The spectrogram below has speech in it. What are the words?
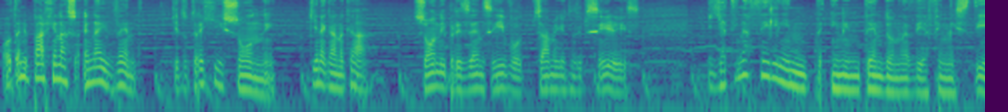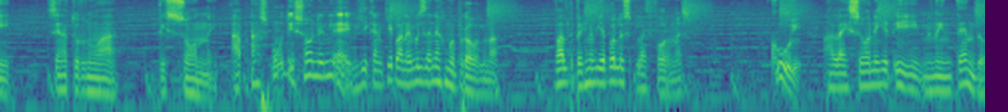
όταν υπάρχει ένας, ένα event και το τρέχει η Sony και είναι κανονικά Sony Presents Evo Championship Series, γιατί να θέλει η Nintendo να διαφημιστεί σε ένα τουρνουά τη Sony. Α πούμε ότι η Sony λέει, βγήκαν και είπαν εμείς δεν έχουμε πρόβλημα. Βάλτε παιχνίδια από όλες τις πλατφόρμες cool. Αλλά η Sony, η Nintendo,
